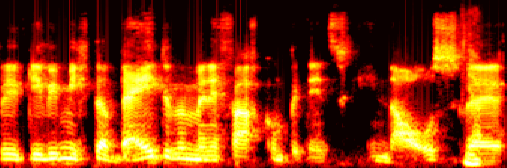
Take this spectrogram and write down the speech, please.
begebe mich da weit über meine Fachkompetenz hinaus, Ja. weil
